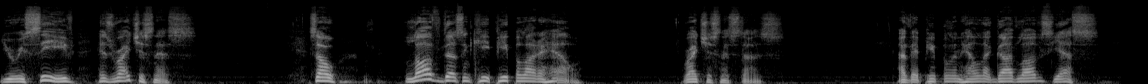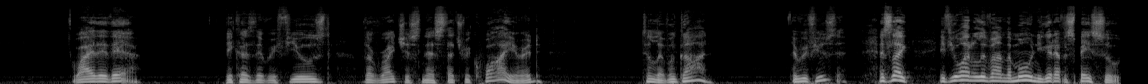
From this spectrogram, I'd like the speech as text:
you receive His righteousness. So, love doesn't keep people out of hell. Righteousness does. Are there people in hell that God loves? Yes. Why are they there? Because they refused the righteousness that's required to live with God. They refused it. It's like if you want to live on the moon, you got to have a spacesuit.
